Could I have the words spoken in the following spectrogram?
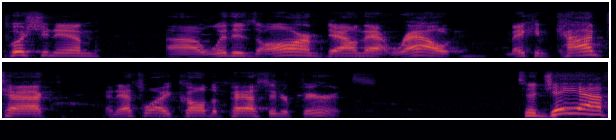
pushing him uh, with his arm down that route, making contact, and that's why he called the pass interference. So JF,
